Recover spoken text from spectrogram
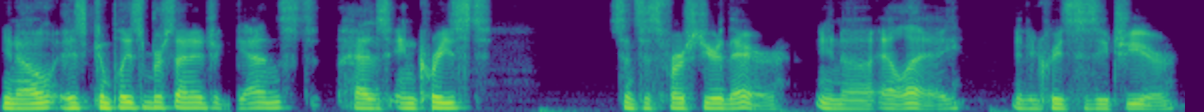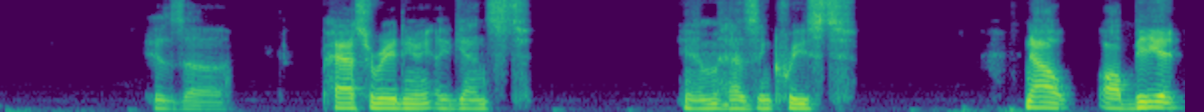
you know, his completion percentage against has increased since his first year there in uh, L.A. It increases each year. His uh, pass rating against him has increased now, albeit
